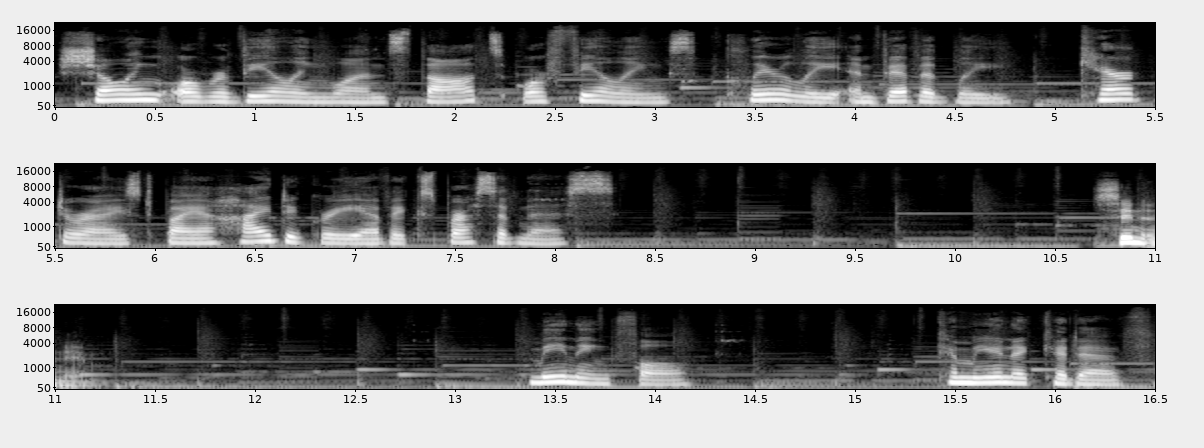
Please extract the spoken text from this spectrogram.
showing or revealing one's thoughts or feelings clearly and vividly, characterized by a high degree of expressiveness. Synonym. Meaningful, Communicative,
